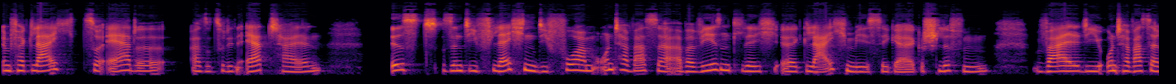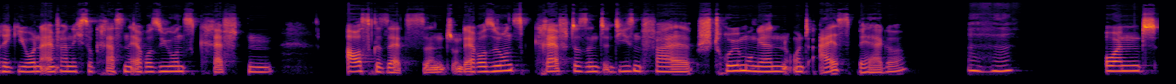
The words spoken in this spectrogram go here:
im Vergleich zur Erde, also zu den Erdteilen, ist, sind die Flächen, die Form unter Wasser aber wesentlich äh, gleichmäßiger geschliffen, weil die Unterwasserregionen einfach nicht so krassen Erosionskräften ausgesetzt sind. Und Erosionskräfte sind in diesem Fall Strömungen und Eisberge. Mhm. Und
